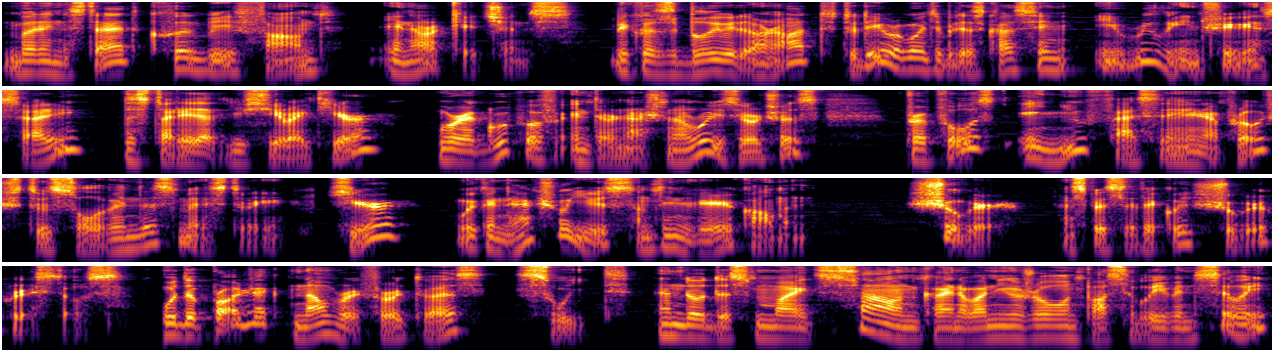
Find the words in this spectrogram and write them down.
but instead could be found in our kitchens. Because believe it or not, today we're going to be discussing a really intriguing study, the study that you see right here, where a group of international researchers proposed a new fascinating approach to solving this mystery. Here, we can actually use something very common sugar, and specifically sugar crystals, with the project now referred to as SWEET. And though this might sound kind of unusual and possibly even silly,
